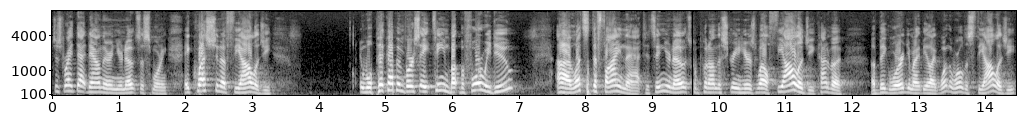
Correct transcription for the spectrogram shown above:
Just write that down there in your notes this morning. A question of theology. And we'll pick up in verse 18, but before we do, uh, let's define that. It's in your notes. We'll put on the screen here as well. Theology, kind of a, a big word. You might be like, what in the world is theology?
